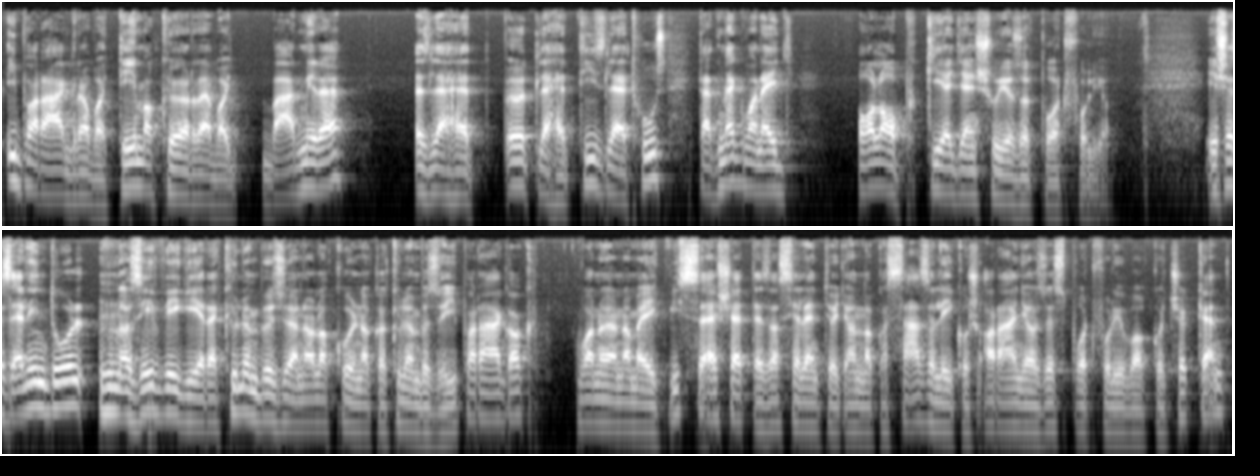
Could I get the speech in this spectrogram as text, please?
iparágra, vagy témakörre, vagy bármire. Ez lehet 5, lehet 10, lehet 20, tehát megvan egy alap kiegyensúlyozott portfólió. És ez elindul, az év végére különbözően alakulnak a különböző iparágak, van olyan, amelyik visszaesett, ez azt jelenti, hogy annak a százalékos aránya az összportfólióval akkor csökkent,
